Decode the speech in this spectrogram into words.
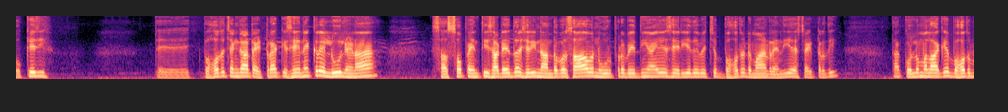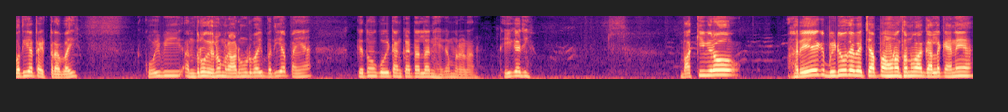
ਓਕੇ ਜੀ? ਤੇ ਬਹੁਤ ਚੰਗਾ ਟਰੈਕਟਰ ਆ, ਕਿਸੇ ਨੇ ਘਰੇਲੂ ਲੈਣਾ। 735 ਸਾਡੇ ਇੱਧਰ ਸ਼੍ਰੀ ਆਨੰਦਪੁਰ ਸਾਹਿਬ, ਨੂਰਪੁਰ ਬੇਦੀਆਂ ਇਸ ਏਰੀਏ ਦੇ ਵਿੱਚ ਬਹੁਤ ਡਿਮਾਂਡ ਰਹਿੰਦੀ ਹੈ ਇਸ ਟਰੈਕਟਰ ਦੀ। ਤਾਂ ਕੁੱਲ ਮਿਲਾ ਕੇ ਬਹੁਤ ਵਧੀਆ ਟਰੈਕਟਰ ਆ ਬਾਈ। ਕੋਈ ਵੀ ਅੰਦਰੋਂ ਦੇਖ ਲਓ ਮਰਾੜ ਮੂੜ ਬਾਈ, ਵਧੀਆ ਪਏ ਆ। ਕਿਤੋਂ ਕੋਈ ਟਾਂਕਾ ਟੱਲਾ ਨਹੀਂ ਹੈਗਾ ਮਰਾਲਾ ਨੂੰ। ਠੀਕ ਹੈ ਜੀ। ਬਾਕੀ ਵੀਰੋ, ਹਰੇਕ ਵੀਡੀਓ ਦੇ ਵਿੱਚ ਆਪਾਂ ਹੁਣ ਤੁਹਾਨੂੰ ਆ ਗੱਲ ਕਹਿੰਦੇ ਆ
